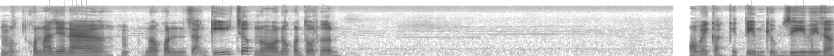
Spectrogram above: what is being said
Một con Magena nó còn dạng kỹ trước nó nó còn tốt hơn. Có với cả cái team kiểu gì bây giờ?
